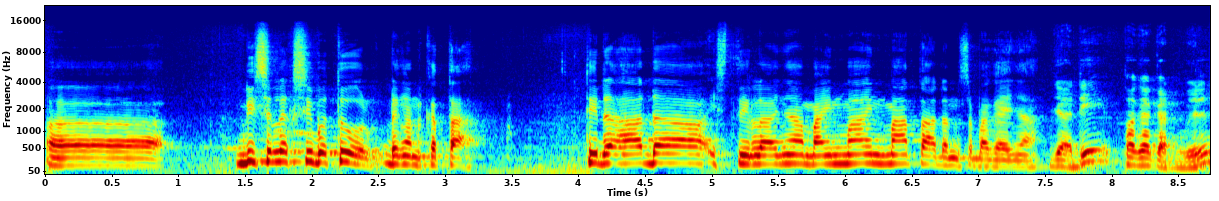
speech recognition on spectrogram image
uh, diseleksi betul dengan ketat. Tidak ada istilahnya main-main mata dan sebagainya. Jadi Pak Gaganwil,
